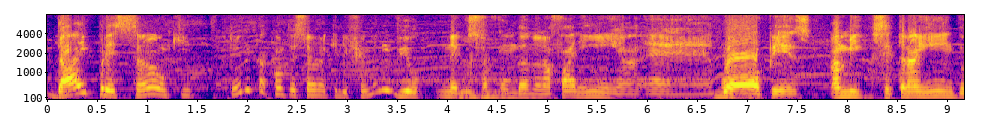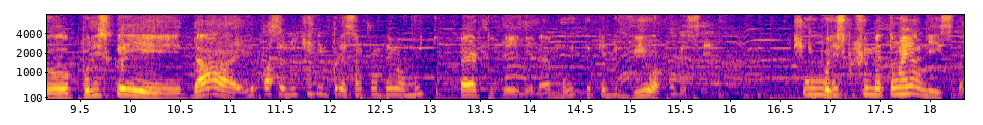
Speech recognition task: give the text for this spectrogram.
dá a impressão que tudo que aconteceu naquele filme ele viu. Nego se afundando na farinha, é, golpes, amigos se traindo. Por isso que dá, ele passa a nítida impressão que é um tema muito perto dele, né? Muito que ele viu acontecer. Acho o... que por isso que o filme é tão realista.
